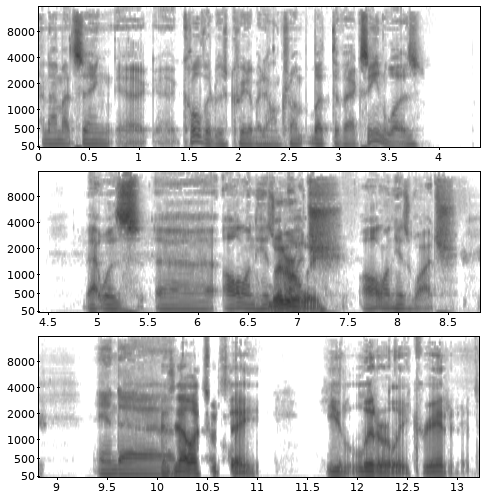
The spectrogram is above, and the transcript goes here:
and I'm not saying uh, uh, COVID was created by Donald Trump, but the vaccine was. That was uh, all on his Literally. watch. All on his watch. And uh, As Alex would say, he literally created it.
